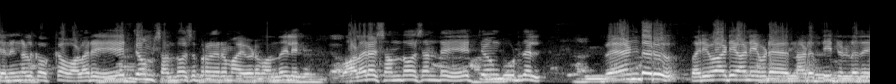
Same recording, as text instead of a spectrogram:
ജനങ്ങൾക്കൊക്കെ വളരെ ഏറ്റവും സന്തോഷപ്രകരമായി ഇവിടെ വന്നതിൽ വളരെ സന്തോഷമുണ്ട്. ഏറ്റവും കൂടുതൽ വേണ്ടൊരു പരിപാടിയാണ് ഇവിടെ നടത്തിയിട്ടുള്ളത്.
